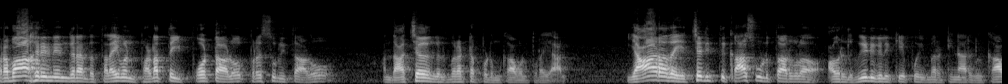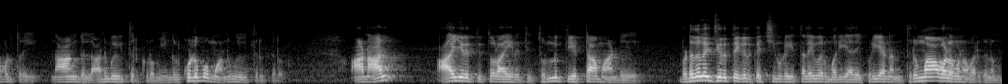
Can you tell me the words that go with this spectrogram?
பிரபாகரன் என்கிற அந்த தலைவன் படத்தை போட்டாலோ பிரசுரித்தாலோ அந்த அச்சகங்கள் மிரட்டப்படும் காவல்துறையால் யார் அதை எச்சரித்து காசு கொடுத்தார்களோ அவர்கள் வீடுகளுக்கே போய் மிரட்டினார்கள் காவல்துறை. நாங்கள் அனுபவித்திருக்கிறோம் எங்கள் குடும்பம் அனுபவித்திருக்கிறோம் ஆனால் ஆயிரத்தி தொள்ளாயிரத்தி தொண்ணூற்றி எட்டாம் ஆண்டு விடுதலை சிறுத்தைகள் கட்சியினுடைய தலைவர் மரியாதைக்குரிய அண்ணன் திருமாவளவன் அவர்களும்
